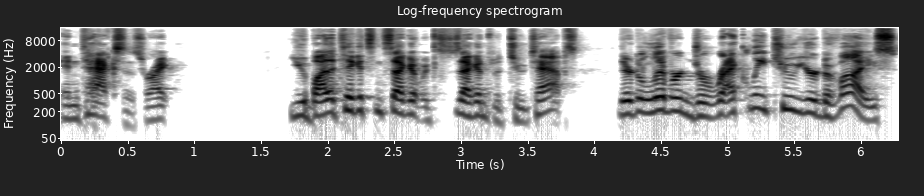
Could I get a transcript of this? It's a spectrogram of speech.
in taxes, right? You buy the tickets in second with seconds with two taps. They're delivered directly to your device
